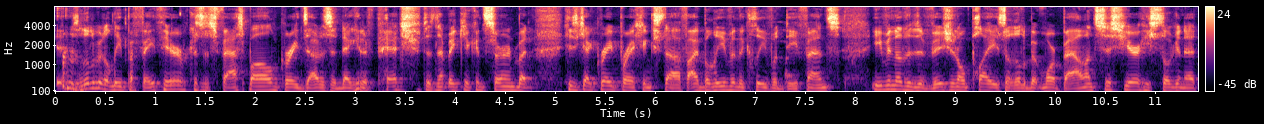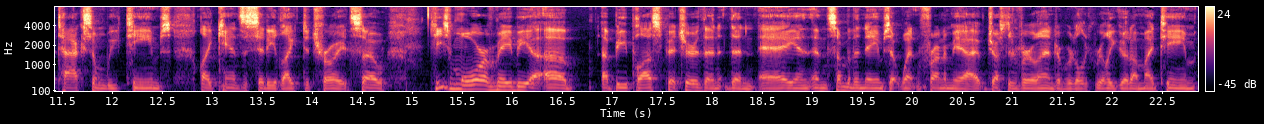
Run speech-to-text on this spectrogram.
is a little bit of leap of faith here because his fastball grades out as a negative pitch. Does that make you concerned? But he's got great breaking stuff. I believe in the Cleveland defense. Even though the divisional play is a little bit more balanced this year, he's still going to attack some weak teams like Kansas City, like Detroit. So he's more of maybe a, a a B plus pitcher than than A, and, and some of the names that went in front of me, I, Justin Verlander would look really good on my team.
